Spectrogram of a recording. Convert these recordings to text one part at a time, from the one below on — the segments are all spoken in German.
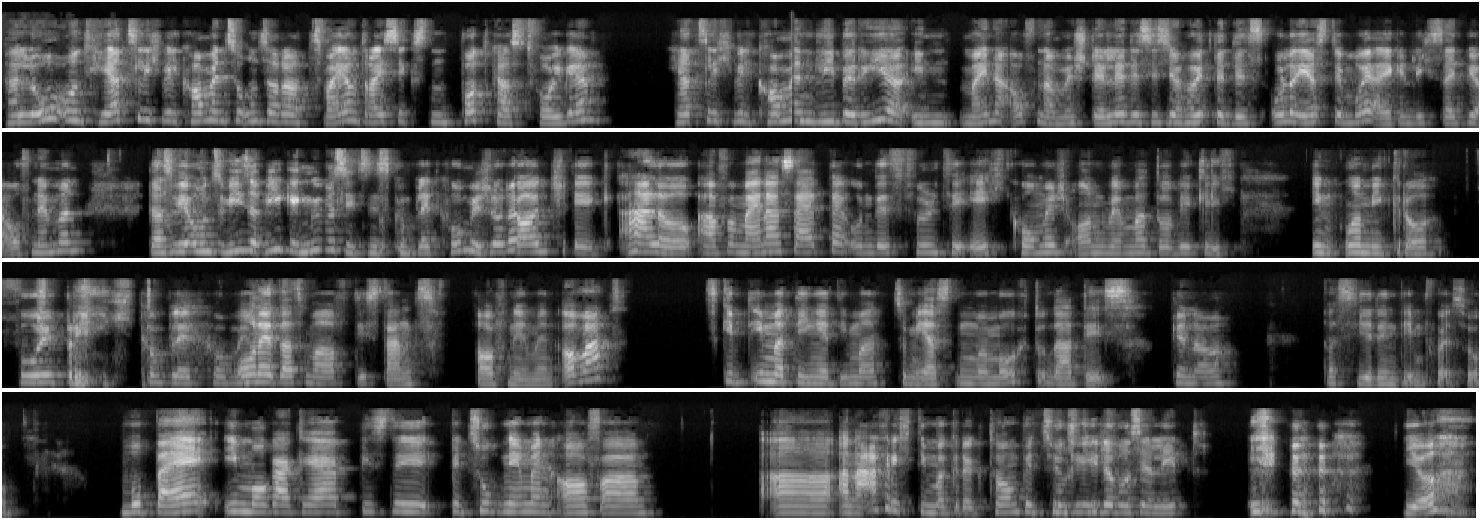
Hallo und herzlich willkommen zu unserer 32. Podcast-Folge. Herzlich willkommen, liebe Ria, in meiner Aufnahmestelle. Das ist ja heute das allererste Mal eigentlich, seit wir aufnehmen, dass wir uns vis-à-vis gegenüber sitzen. Ist komplett komisch, oder? Ganz schräg. Hallo, auch von meiner Seite und es fühlt sich echt komisch an, wenn man da wirklich in Urmikro voll spricht. Komplett komisch. Ohne dass wir auf Distanz aufnehmen. Aber es gibt immer Dinge, die man zum ersten Mal macht und auch das Genau. passiert in dem Fall so. Wobei, ich mag auch gleich ein bisschen Bezug nehmen auf äh, äh, eine Nachricht, die wir gekriegt haben Du hast bezüglich... wieder was erlebt. ja.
